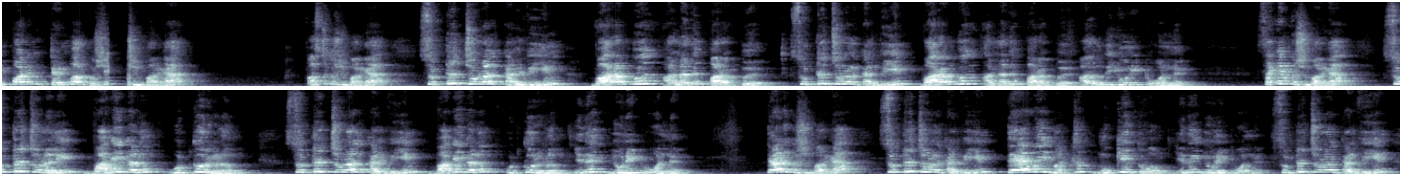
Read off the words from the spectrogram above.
இம்பார்ட்டன்ட் டென் மார்க் கொஸ்டின் பாருங்க. ஃபர்ஸ்ட் கொஸ்டின் பாருங்க. சுற்றுச்சூழல் கல்வியின் வரம்பு அல்லது பரப்பு. சுற்றுச்சூழல் கல்வியின் வரம்பு அல்லது பரப்பு. அது வந்து யூனிட் ஒன்னு செகண்ட் கொஸ்டின் பாருங்க. சுற்றுச்சூழலின் வகைகளும் உட்கூறுகளும். சுற்றுச்சூழல் கல்வியின் வகைகளும் உட்கூறுகளும். இது யூனிட் ஒன்னு தேர்ட் கொஸ்டின் பாருங்க. சுற்றுச்சூழல் கல்வியின் தேவை மற்றும் முக்கியத்துவம். இது யூனிட் ஒன்னு சுற்றுச்சூழல் கல்வியின்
